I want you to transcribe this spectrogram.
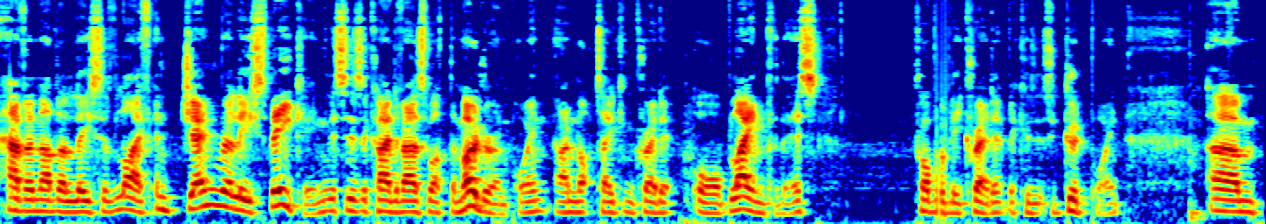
have another lease of life. And generally speaking, this is a kind of Aswath Damodaran point. I'm not taking credit or blame for this, probably credit because it's a good point. Um,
